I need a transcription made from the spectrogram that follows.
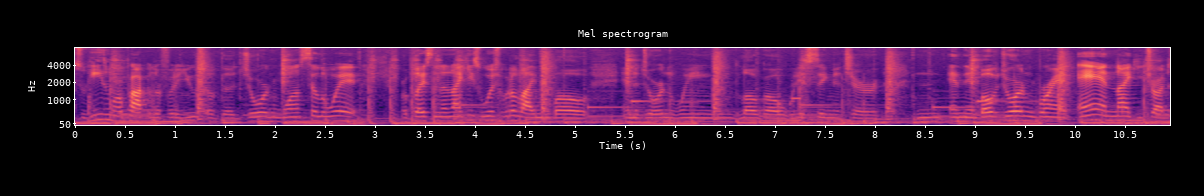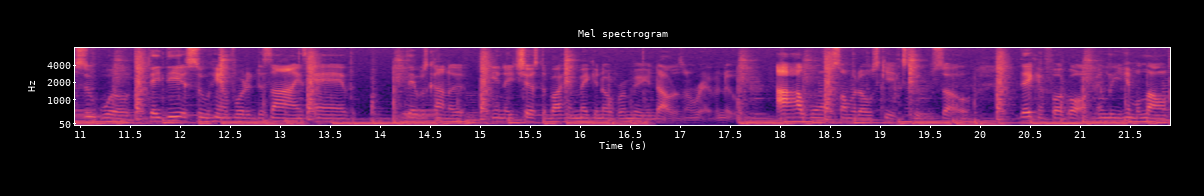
So he's more popular for the use of the Jordan 1 silhouette, replacing the Nike swoosh with a lightning bolt and the Jordan wing logo with his signature. And then both Jordan brand and Nike tried to suit, well, they did sue him for the designs, and they was kind of in their chest about him making over a million dollars in revenue. I want some of those kicks too, so they can fuck off and leave him alone.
